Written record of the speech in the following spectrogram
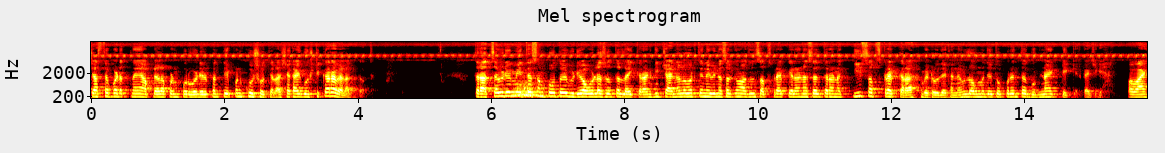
जास्त पडत नाही आपल्याला पण परवडेल पण ते पण खुश होतील अशा काही गोष्टी कराव्या लागतात. तर आजचा व्हिडिओ मी इथं संपवतोय. व्हिडिओ आवडला असेल तर लाईक करा. आणखी चॅनलवरती नवीन असेल किंवा अजून सबस्क्राईब केला नसेल तर नक्की सबस्क्राईब करा. भेटू द्या एका नवीन ब्लॉगमध्ये तोपर्यंत गुड नाईट टेक केअर काळजी घ्या. बाय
